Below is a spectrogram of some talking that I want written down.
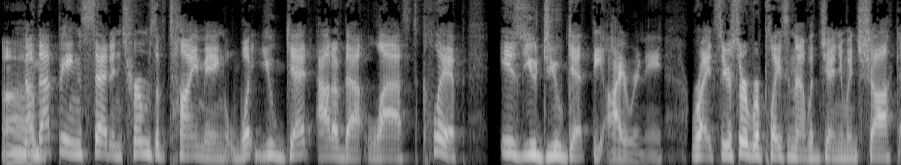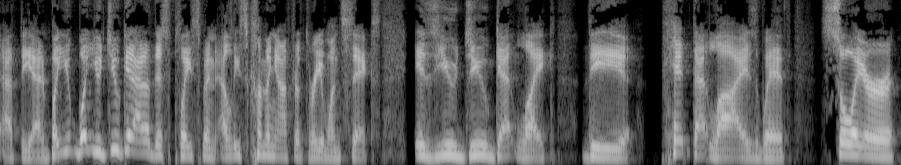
Um, now, that being said, in terms of timing, what you get out of that last clip is you do get the irony, right? So you're sort of replacing that with genuine shock at the end. But you, what you do get out of this placement, at least coming after 316, is you do get like the pit that lies with Sawyer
